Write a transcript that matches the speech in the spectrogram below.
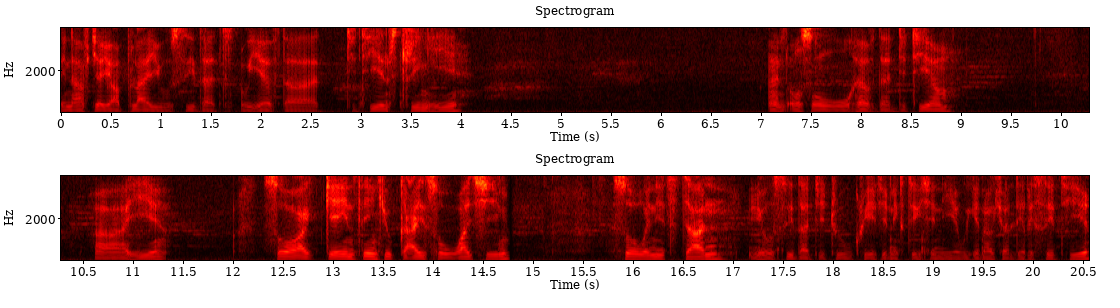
Then after you apply you will see that we have the DTM string here. And also we'll have the DTM uh, here. So again thank you guys for watching. So when it's done you'll see that it will create an extension here. We can actually reset here.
